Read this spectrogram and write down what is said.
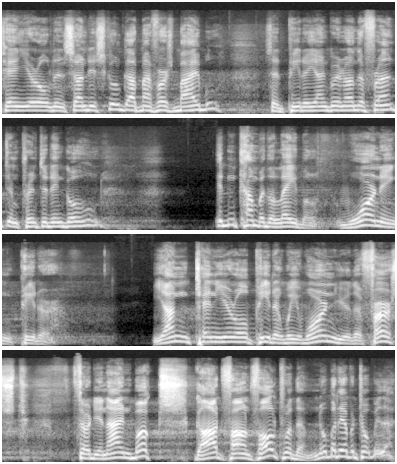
10 year old in Sunday school, got my first Bible, said Peter Youngren on the front and printed in gold. It didn't come with a label. Warning, Peter. Young 10 year old Peter, we warn you, the first 39 books, God found fault with them. Nobody ever told me that.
